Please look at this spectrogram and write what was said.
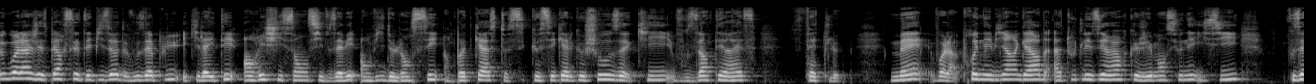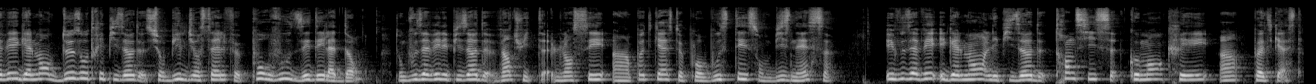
Donc voilà, j'espère que cet épisode vous a plu et qu'il a été enrichissant. Si vous avez envie de lancer un podcast, que c'est quelque chose qui vous intéresse, faites-le. Mais voilà, prenez bien garde à toutes les erreurs que j'ai mentionnées ici. Vous avez également deux autres épisodes sur Build Yourself pour vous aider là-dedans. Donc vous avez l'épisode 28, lancer un podcast pour booster son business. Et vous avez également l'épisode 36, comment créer un podcast.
